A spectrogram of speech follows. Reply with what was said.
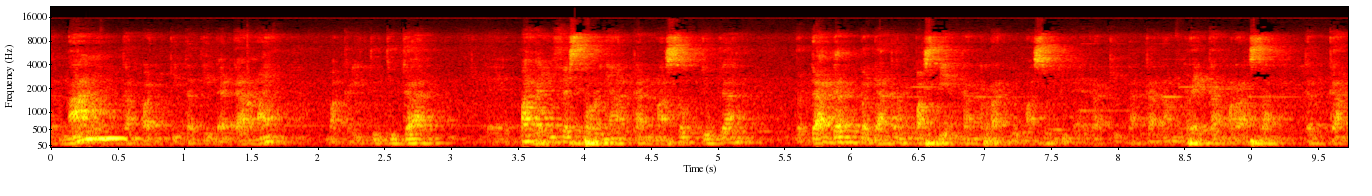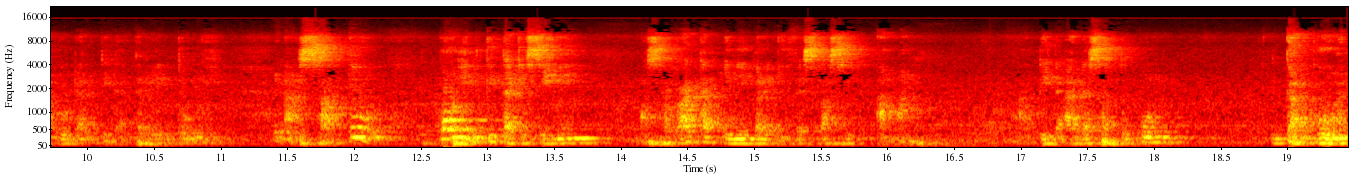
tenang kapan kita tidak damai maka itu juga eh, para investornya akan masuk juga. Pedagang-pedagang pasti akan ragu masuk di daerah kita karena mereka merasa terganggu dan tidak terlindungi. Nah satu poin kita di sini masyarakat ini berinvestasi aman. Nah, tidak ada satupun gangguan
